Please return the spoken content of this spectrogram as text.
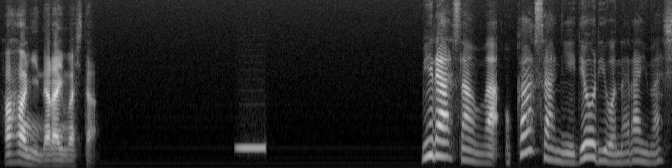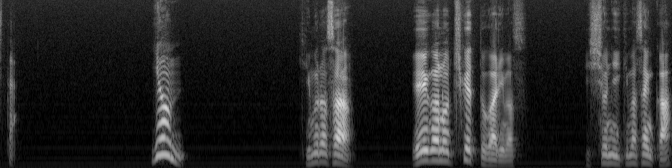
母に習いました。ミラーさんはお母さんに料理を習いました。4木村さん映画のチケットがあります。一緒に行きませんか？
